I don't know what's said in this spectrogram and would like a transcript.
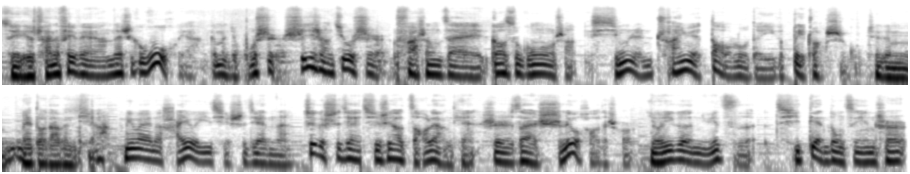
所以就传得沸沸扬扬。那是个误会啊，根本就不是，实际上就是发生在高速公路上行人穿越道路的一个被撞事故，这个没多大问题啊。另外呢，还有一起事件呢，这个事件其实要早两天，是在十六号的时候，有一个女子骑电动自行车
